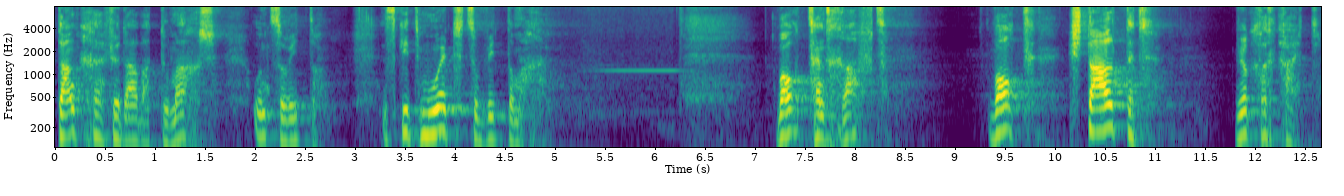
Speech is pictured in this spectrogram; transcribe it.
Danke für das, was du machst und so weiter. Es gibt Mut zum Weitermachen. Wort haben Kraft. Wort gestaltet Wirklichkeit.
